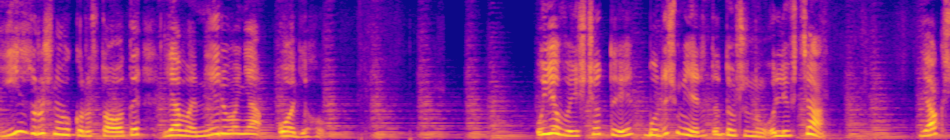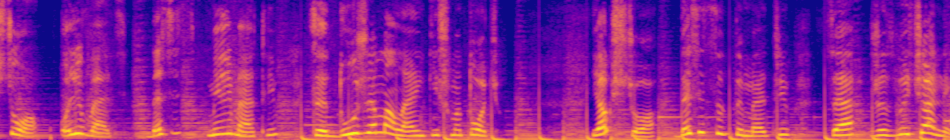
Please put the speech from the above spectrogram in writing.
Її зручно використовувати для вимірювання одягу. Уяви, що ти будеш міряти довжину олівця. Якщо олівець 10 мм це дуже маленький шматочок. Якщо 10 см це вже звичайний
